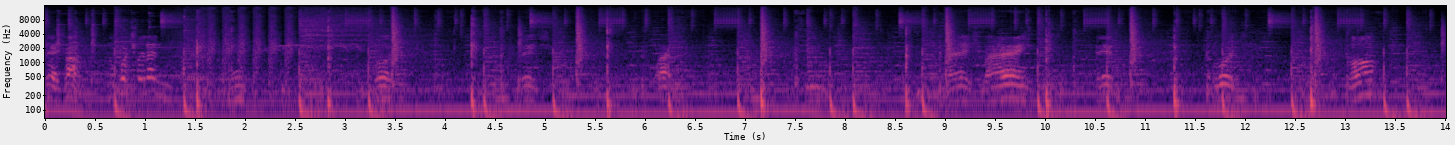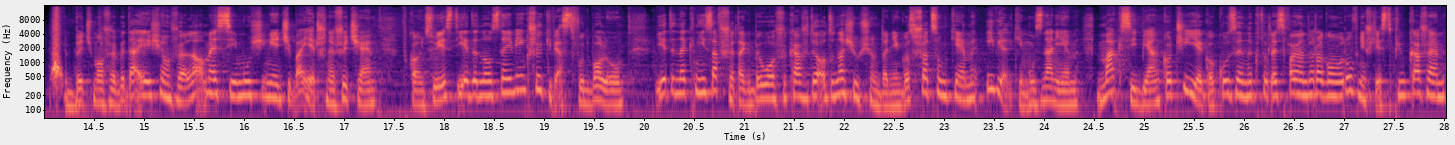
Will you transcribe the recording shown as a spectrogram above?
10, vai Não podes falhar nenhum. 1, 2, 3, 4, 5, 6, bem, 7, 8, 9. Być może wydaje się, że Leo Messi musi mieć bajeczne życie. W końcu jest jedną z największych gwiazd futbolu. Jednak nie zawsze tak było, że każdy odnosił się do niego z szacunkiem i wielkim uznaniem. Maxi Biancoci, jego kuzyn, który swoją drogą również jest piłkarzem,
